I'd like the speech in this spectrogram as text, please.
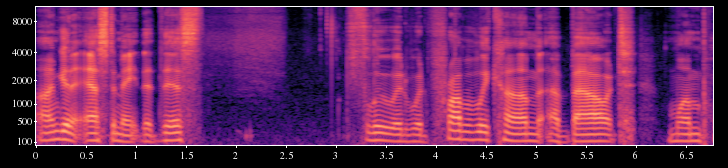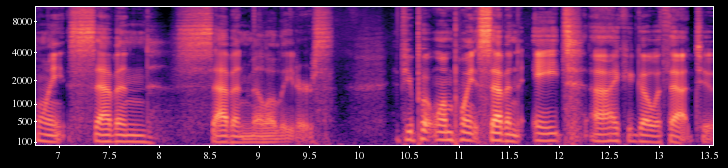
I'm going to estimate that this fluid would probably come about 1.77 milliliters. If you put 1.78, uh, I could go with that too.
